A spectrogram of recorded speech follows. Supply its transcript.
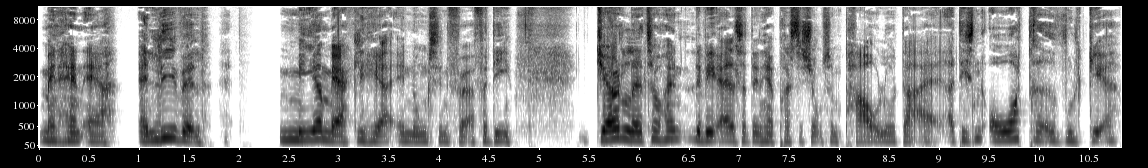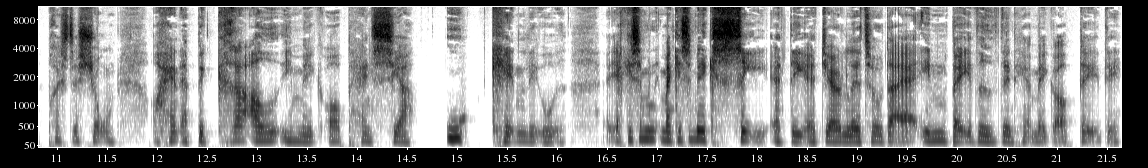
Men han er alligevel mere mærkelig her end nogensinde før, fordi Jared Leto, han leverer altså den her præstation som Paolo, der er, og det er sådan en overdrevet vulgær præstation, og han er begravet i makeup. Han ser u genkendelig ud. Jeg kan man kan simpelthen ikke se, at det er Jared Leto, der er inde bagved den her makeup. Det, det,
